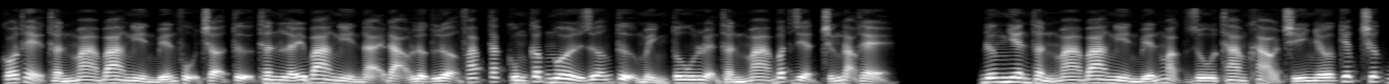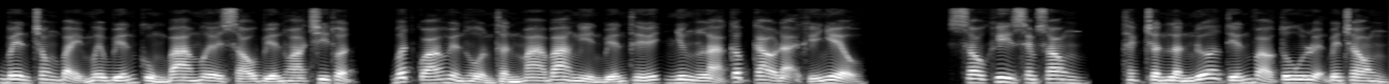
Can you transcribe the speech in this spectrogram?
có thể thần ma 3000 biến phụ trợ tự thân lấy 3000 đại đạo lực lượng pháp tắc cung cấp nuôi dưỡng tự mình tu luyện thần ma bất diệt chứng đạo thể. Đương nhiên thần ma 3000 biến mặc dù tham khảo trí nhớ kiếp trước bên trong 70 biến cùng 36 biến hóa chi thuật, bất quá huyền hồn thần ma 3000 biến thế nhưng là cấp cao đại khí nhiều. Sau khi xem xong, Thạch Trần lần nữa tiến vào tu luyện bên trong,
